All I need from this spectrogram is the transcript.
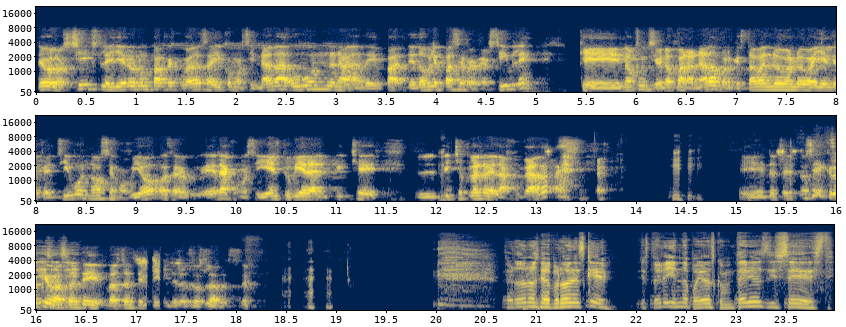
Luego los Chiefs leyeron un par de jugadas ahí como si nada. Hubo una de, doble pase reversible que no funcionó para nada porque estaba luego, luego ahí el defensivo, no se movió. O sea, era como si él tuviera el pinche, el pinche plano de la jugada. Y entonces, no sé, creo Sí, que sí, bastante, bastante bien de los dos lados. Perdón, Oscar, perdón, es que estoy leyendo por ahí los comentarios. Dice este.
